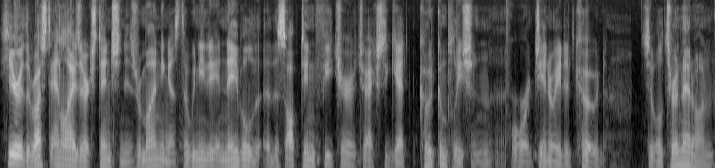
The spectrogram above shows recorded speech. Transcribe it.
Here, the Rust Analyzer extension is reminding us that we need to enable this opt-in feature to actually get code completion for generated code. So we'll turn that on.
